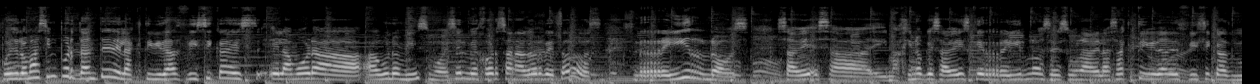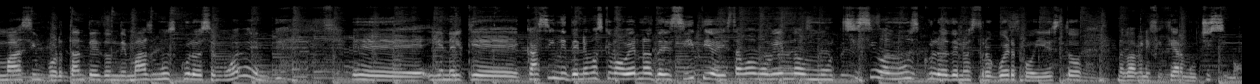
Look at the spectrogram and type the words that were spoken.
Pues lo más importante de la actividad física es el amor a, uno mismo, es el mejor sanador de todos, reírnos. ¿Sabes? imagino que sabéis que reírnos una de las actividades físicas más importantes donde más músculos se mueven. Eh, y en el que casi ni tenemos que movernos del sitio y estamos moviendo muchísimos músculos de nuestro cuerpo y esto nos va a beneficiar muchísimo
